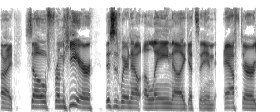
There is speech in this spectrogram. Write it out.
All right. So from here, this is where now Elaine uh, gets in after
